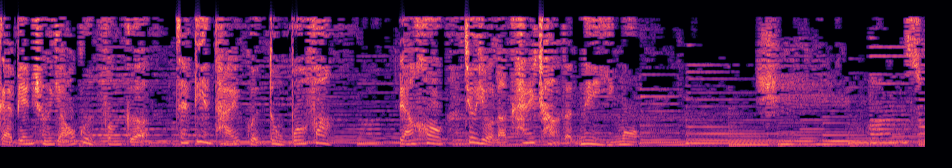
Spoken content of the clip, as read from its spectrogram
改编成摇滚风格，在电台滚动播放，然后就有了开场的那一幕。喜欢所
